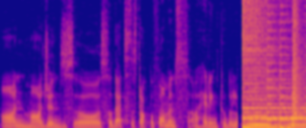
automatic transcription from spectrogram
on margins. Uh, so that's the stock performance uh, heading to the low.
